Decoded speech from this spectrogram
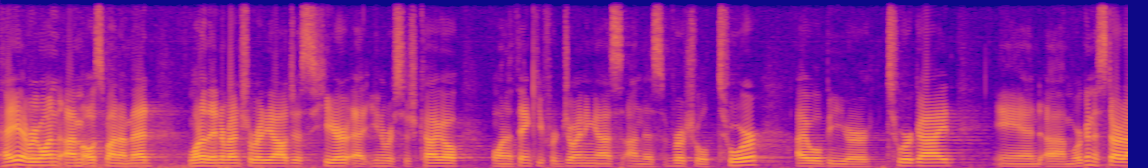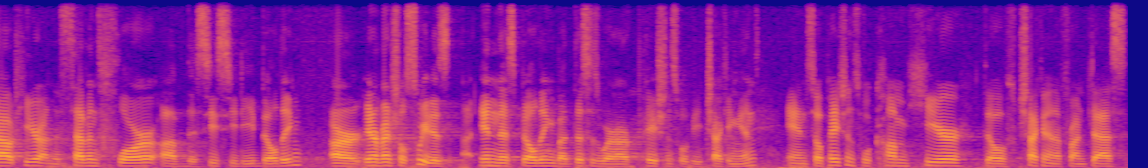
Hey everyone, I'm Osman Ahmed, one of the interventional radiologists here at University of Chicago. I want to thank you for joining us on this virtual tour. I will be your tour guide and um, we're going to start out here on the seventh floor of the CCD building. Our interventional suite is in this building, but this is where our patients will be checking in. And so patients will come here, they'll check in at the front desk.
